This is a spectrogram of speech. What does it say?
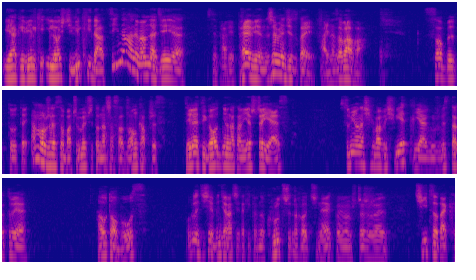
jakie wielkie ilości likwidacji, no ale mam nadzieję, jestem prawie pewien, że będzie tutaj fajna zabawa. Co by tutaj, a może zobaczymy, czy to nasza sadzonka przez tyle tygodni ona tam jeszcze jest. W sumie ona się chyba wyświetli, jak już wystartuje autobus. W ogóle dzisiaj będzie raczej taki pewno krótszy trochę odcinek. Powiem wam szczerze, że ci, co tak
